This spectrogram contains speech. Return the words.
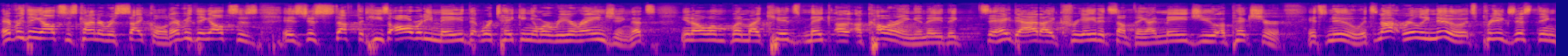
Everything else is kind of recycled. Everything else is, is just stuff that he's already made that we're taking and we're rearranging. That's, you know, when, when my kids make a, a, coloring and they, they say, hey, dad, I created something. I made you a picture. It's new. It's not really new, it's pre existing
